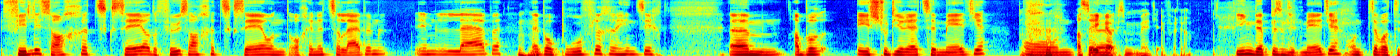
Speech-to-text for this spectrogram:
viele Sachen zu sehen oder viele Sachen zu sehen und auch können zu erleben im, im Leben, Mhm. eben auch beruflicher Hinsicht. Ähm, aber ich studiere jetzt in Medien und Also äh, irgendetwas mit Medien einfach, ja. irgendetwas mit Medien und dann wollte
